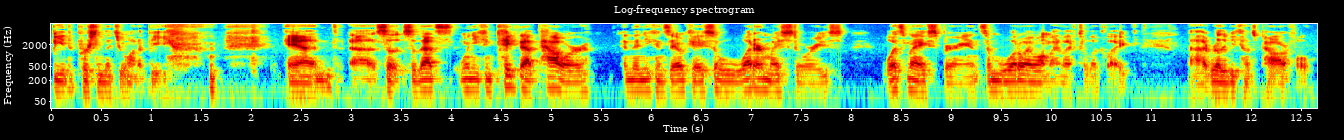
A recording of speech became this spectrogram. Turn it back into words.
be the person that you want to be? and uh, so, so that's when you can take that power, and then you can say, okay, so what are my stories? What's my experience, and what do I want my life to look like? Uh, it really becomes powerful.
